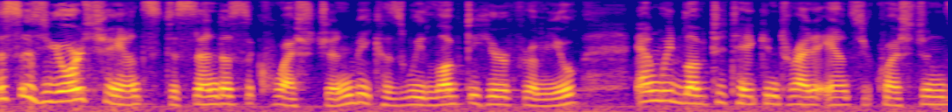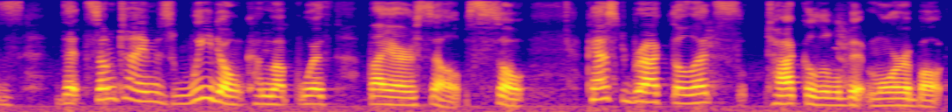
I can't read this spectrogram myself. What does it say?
This is your chance to send us a question because we love to hear from you and we'd love to take and try to answer questions that sometimes we don't come up with by ourselves. So, Pastor Brock, though, let's talk a little bit more about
